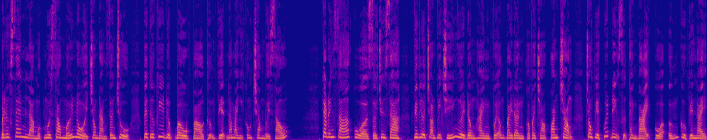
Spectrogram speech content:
Bà được xem là một ngôi sao mới nổi trong Đảng Dân Chủ kể từ khi được bầu vào Thượng viện năm 2016. Theo đánh giá của giới chuyên gia, việc lựa chọn vị trí người đồng hành với ông Biden có vai trò quan trọng trong việc quyết định sự thành bại của ứng cử viên này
